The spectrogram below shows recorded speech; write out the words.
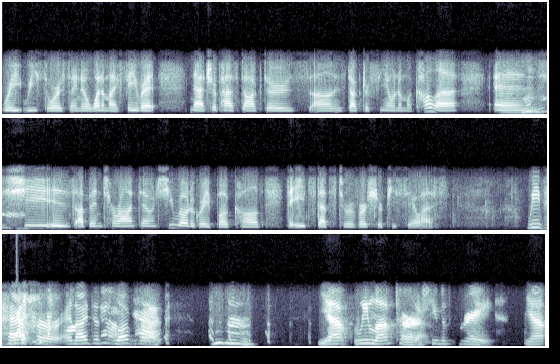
great resource. I know one of my favorite naturopath doctors uh, is Dr. Fiona McCulloch, and mm-hmm. she is up in Toronto, and she wrote a great book called The Eight Steps to Reverse Your PCOS. We've had her, and I just yeah, love yeah. her hmm Yep, we loved her. Yeah. She was great. Yep.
